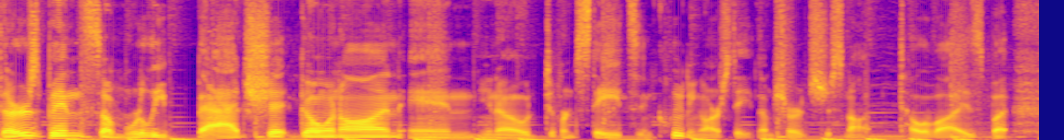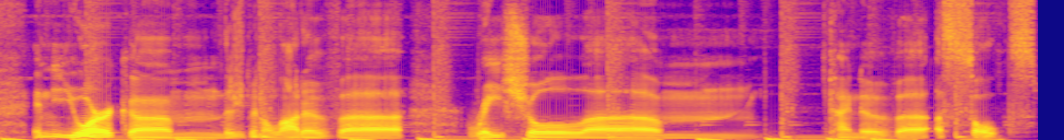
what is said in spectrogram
there's been some really bad shit going on in you know different states, including our state. I'm sure it's just not televised, but in New York, um, there's been a lot of uh, racial. Um, kind of uh, assaults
